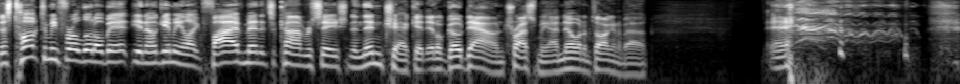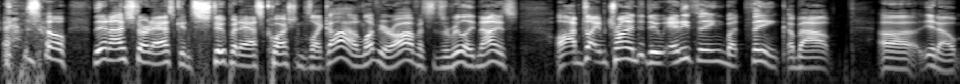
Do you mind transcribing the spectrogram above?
Just talk to me for a little bit. You know, give me like five minutes of conversation and then check it. It'll go down. Trust me, I know what I'm talking about." And, and so then I start asking stupid ass questions like, "Oh, I love your office. It's really nice." I'm, I'm trying to do anything but think about, uh, you know,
